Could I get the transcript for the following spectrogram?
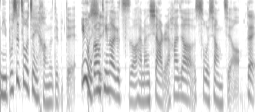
你不是做这一行的，对不对？因为我刚刚听到一个词哦，还蛮吓人，它叫塑橡胶。对，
